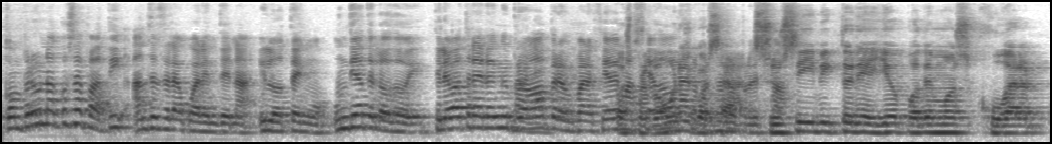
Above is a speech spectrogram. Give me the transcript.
Compré una cosa para ti antes de la cuarentena y lo tengo. Un día te lo doy. Te lo iba a traer en el programa, pero me parecía Os demasiado. propongo una cosa. Susi, Victoria y yo podemos jugar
